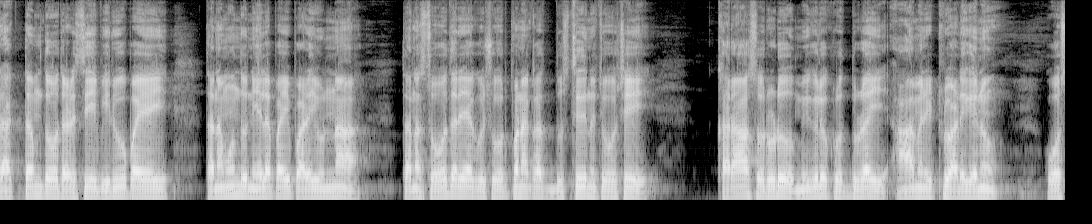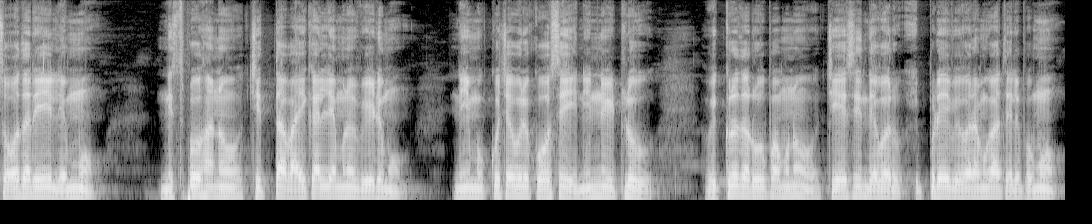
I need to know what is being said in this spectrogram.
రక్తంతో తడిసి విరూపై తన ముందు నేలపై పడి ఉన్న తన సోదరియకు శూర్పణక దుస్థితిని చూసి ఖరాసురుడు మిగులు క్రుద్ధుడై ఆమెనిట్లు అడిగెను ఓ సోదరి లెమ్ము. నిస్పృహను చిత్త వైకల్యమును వీడుము. నీ ముక్కు చెవులు కోసి నిన్ను ఇట్లు వికృత రూపమును చేసిందెవరు? ఇప్పుడే వివరముగా తెలుపుము.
